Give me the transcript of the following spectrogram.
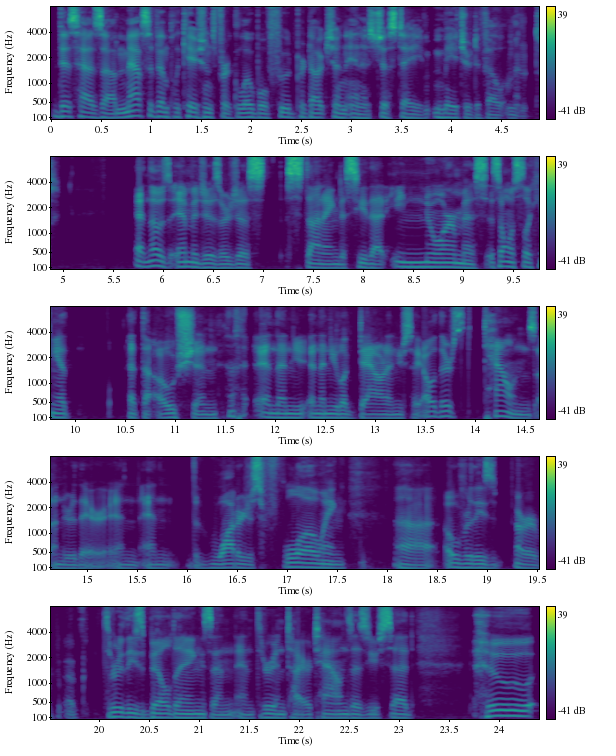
this has uh, massive implications for global food production, and it's just a major development. And those images are just stunning to see that enormous. It's almost looking at at the ocean, and then you and then you look down and you say, "Oh, there's towns under there," and and the water just flowing uh, over these or, or, through these buildings and and through entire towns, as you said. Who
